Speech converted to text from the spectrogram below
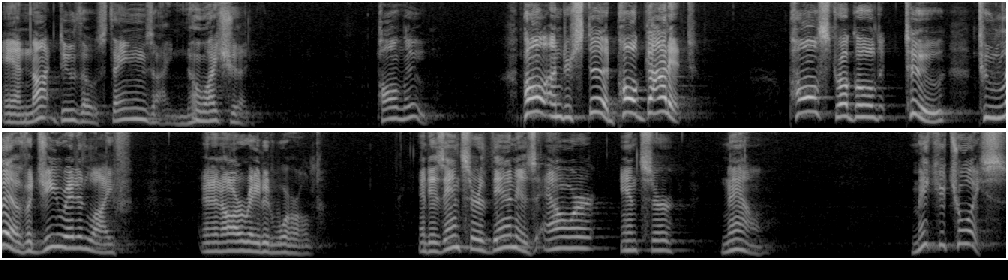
and not do those things I know I should? Paul knew. Paul understood. Paul got it. Paul struggled too to live a G rated life in an R rated world. And his answer then is our answer now. Make your choice.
